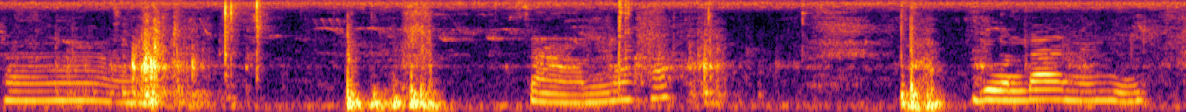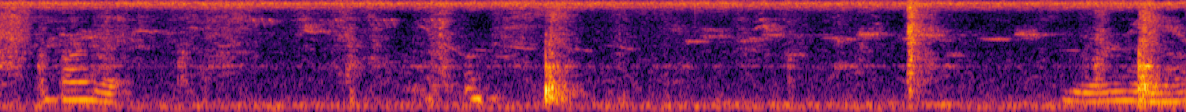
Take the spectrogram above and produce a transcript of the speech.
ค่ะสามนะคะ โยนได้ไหมหนูได้เลย เลี้ยงอยู่นะ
